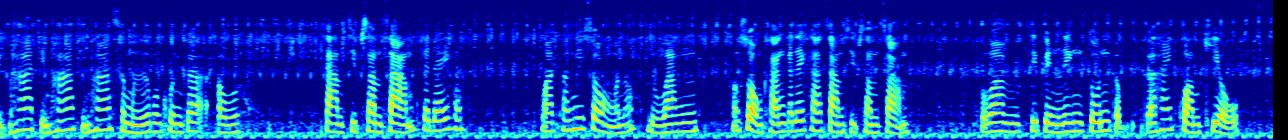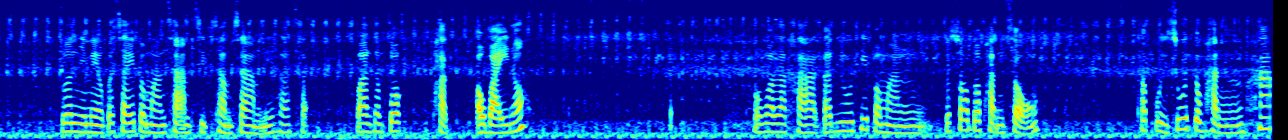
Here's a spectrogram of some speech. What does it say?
สิบห้าสิบห้าสิบห้าเสมอบางคนก็เอาสามสิบสามสามก็ได้ค่ะ วันครั้งที่สองเนาะหรือวันทั้งสองครั้งก็ได้ค่ะสามสิบสามสามเพราะว่าที่เป็นเล็งต้นกับก็ให้ความเขียวส่วนยายแมวก็ใช้ประมาณสามสิบสามสามนี่ค่ะวันจำพวก เอาใบเนาะเพราะว่าราคาก็อยู่ที่ประมาณกระสอบละพันสองถ้าปุ๋ยสูตรก็พันห้า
